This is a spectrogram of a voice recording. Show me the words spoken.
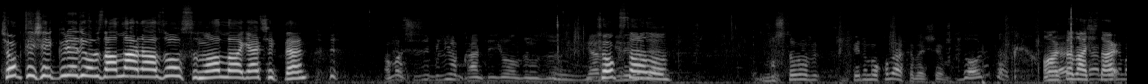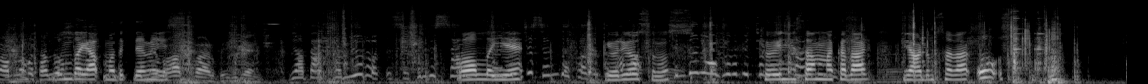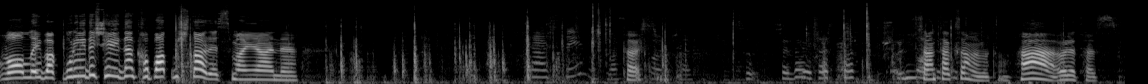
Çok teşekkür ediyoruz. Allah razı olsun. Vallahi gerçekten. Ama sizi biliyorum kantinci olduğunuzu. Yani Çok birini sağ de- olun. Mustafa benim okul arkadaşım. Doğrudur. Arkadaşlar bunu da yapmadık demeyiz. Nebahat vardı iğrenç. Ya ben tanıyorum. Şimdi sen Vallahi söyleyince seni de tanıdım. Görüyorsunuz. Ama kimden olduğunu bir türlü Köyün çıkartamıyorum. insanı ne kadar yardımsever. O Vallahi bak burayı da şeyden kapatmışlar resmen yani. Ters değil mi? Ters. Ters ters. Önüne Sen taksana Mehmet Hanım. Ha öyle ters.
